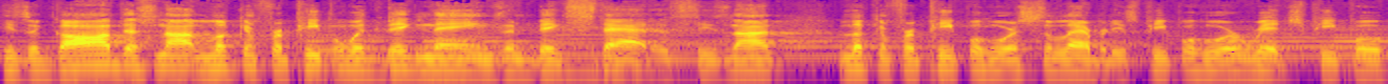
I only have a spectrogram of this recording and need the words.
He's a God that's not looking for people with big names and big status. He's not looking for people who are celebrities, people who are rich, people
